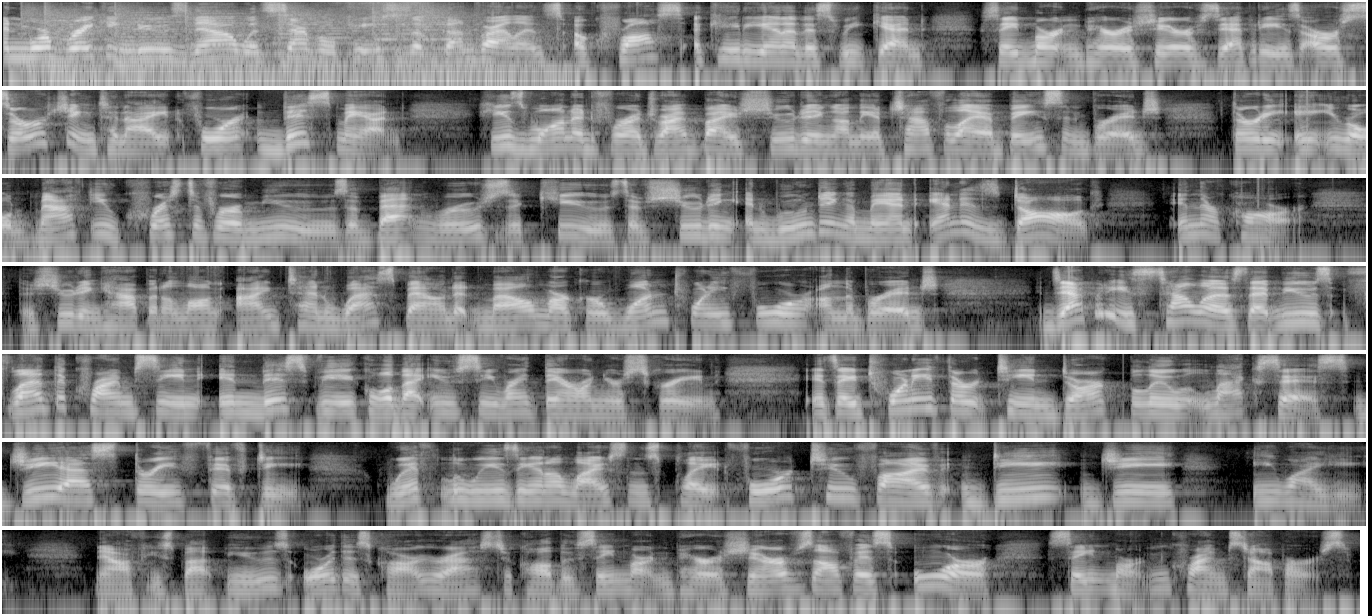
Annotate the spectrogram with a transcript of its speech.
And more breaking news now with several cases of gun violence across Acadiana this weekend. St. Martin Parish Sheriff's deputies are searching tonight for this man. He's wanted for a drive-by shooting on the Atchafalaya Basin Bridge. 38-year-old Matthew Christopher Muse of Baton Rouge is accused of shooting and wounding a man and his dog in their car. The shooting happened along I-10 westbound at mile marker 124 on the bridge. Deputies tell us that Muse fled the crime scene in this vehicle that you see right there on your screen. It's a 2013 dark blue Lexus GS350 with Louisiana license plate 425DGEYE. Now, if you spot Muse or this car, you're asked to call the St. Martin Parish Sheriff's Office or St. Martin Crime Stoppers.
